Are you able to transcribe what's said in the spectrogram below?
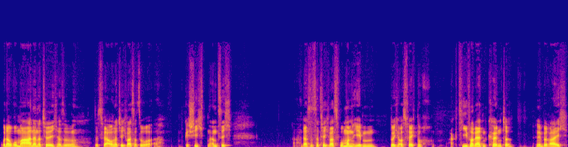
oder Romane natürlich, also das wäre auch natürlich was, also äh, Geschichten an sich. Das ist natürlich was, wo man eben durchaus vielleicht noch aktiver werden könnte in dem Bereich.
